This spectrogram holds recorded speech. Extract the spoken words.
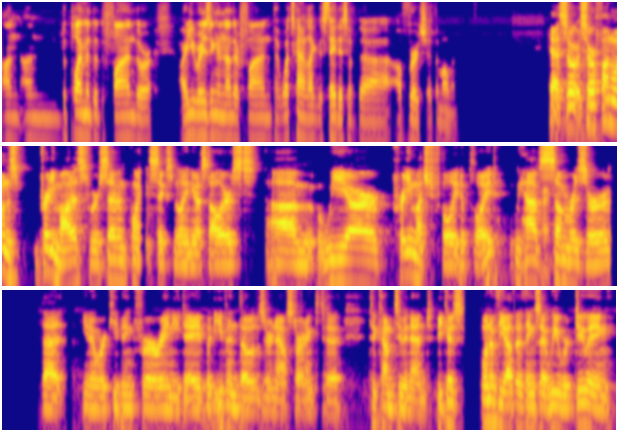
on on deployment of the fund, or are you raising another fund? Like, what's kind of like the status of the of Verge at the moment? Yeah, so so our fund one is pretty modest. We're seven point six million US dollars. Um, we are pretty much fully deployed. We have okay. some reserve that you know we're keeping for a rainy day, but even those are now starting to to come to an end because one of the other things that we were doing.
